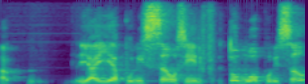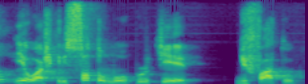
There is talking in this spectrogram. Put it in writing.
Uh, e aí a punição, assim, ele tomou a punição e eu acho que ele só tomou porque, de fato,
